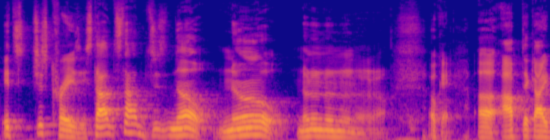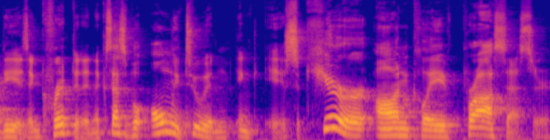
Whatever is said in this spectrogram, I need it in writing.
It's just crazy. Stop, stop. Just no, no, no, no, no, no, no, no. Okay. Uh, Optic ID is encrypted and accessible only to a secure enclave processor.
